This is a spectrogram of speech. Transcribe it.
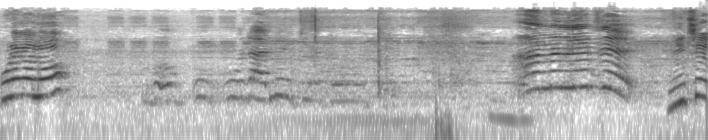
পড়ে গেল? নিচে?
